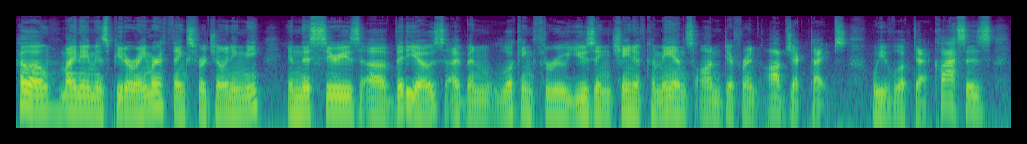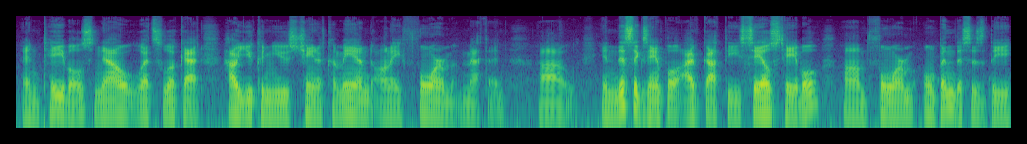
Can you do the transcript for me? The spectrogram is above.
Hello, my name is Peter Ramer. Thanks for joining me. In this series of videos, I've been looking through using chain of commands on different object types. We've looked at classes and tables. Now let's look at how you can use chain of command on a form method. Uh, in this example, I've got the sales table um, form open. This is the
